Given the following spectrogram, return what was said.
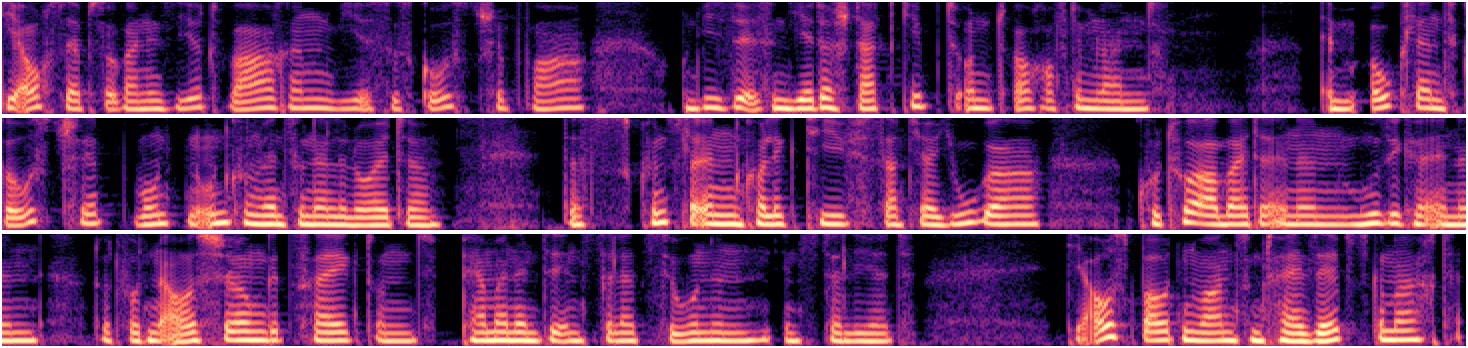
die auch selbst organisiert waren, wie es das Ghost Ship war und wie sie es in jeder Stadt gibt und auch auf dem Land. Im Oakland Ghost Ship wohnten unkonventionelle Leute. Das Künstlerinnenkollektiv Satya Yuga, Kulturarbeiterinnen, Musikerinnen, dort wurden Ausstellungen gezeigt und permanente Installationen installiert. Die Ausbauten waren zum Teil selbst gemacht,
